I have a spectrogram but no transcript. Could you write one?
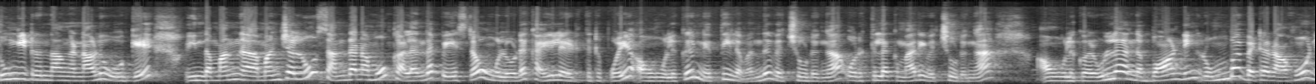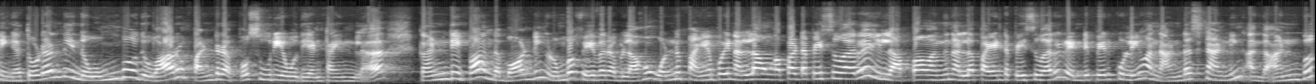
தூங்கிட்டு இருந்தாங்கன்னாலும் ஓகே இந்த மண் மஞ்சளும் சந்தனமும் கலந்த பேஸ்ட்டை உங்களோட கையில் எடுத்துகிட்டு போய் அவங்களுக்கு நெத்தியில் வந்து வச்சு விடுங்க. ஒரு திலக்கு மாதிரி வச்சு விடுங்க அவங்களுக்கு உள்ள அந்த பாண்டிங் ரொம்ப பெட்டர் ஆகும். நீங்கள் தொடர்ந்து இந்த ஒம்பது வாரம் பண்ணுறப்போ சூரிய உதயம் டைமில் கண்டிப்பாக அந்த பாண்டிங் ரொம்ப ஃபேவரபிள் ஆகும். ஒன்று பையன் போய் நல்லா அவங்க அப்பாட்ட பேசுவார் இல்லை அப்பா வந்து நல்லா பையன்கிட்ட பேசுவார். ரெண்டு பேருக்குள்ளேயும் அந்த அண்டர்ஸ்டாண்டிங் அந்த அன்பு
